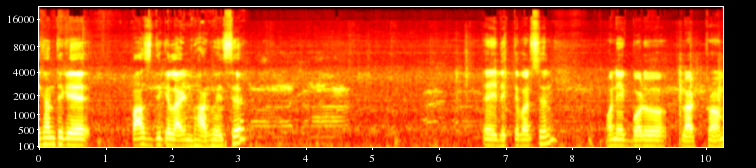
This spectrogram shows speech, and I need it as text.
এখান থেকে পাঁচ দিকে লাইন ভাগ হয়েছে। এই দেখতে পাচ্ছেন, অনেক বড় প্ল্যাটফর্ম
